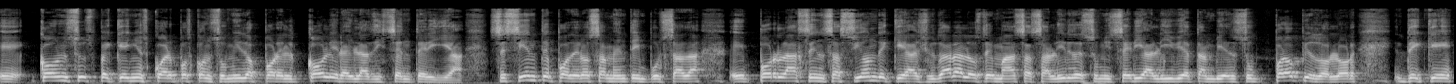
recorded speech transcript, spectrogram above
Eh, con sus pequeños cuerpos consumidos por el cólera y la disentería. Se siente poderosamente impulsada eh, por la sensación de que ayudar a los demás a salir de su miseria alivia también su propio dolor, de que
